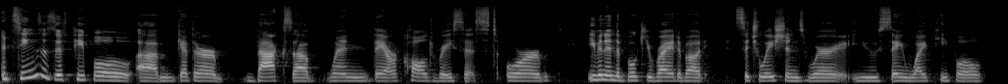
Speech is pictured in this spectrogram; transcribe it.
it seems as if people um, get their backs up when they are called racist. Or even in the book, you write about situations where you say white people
